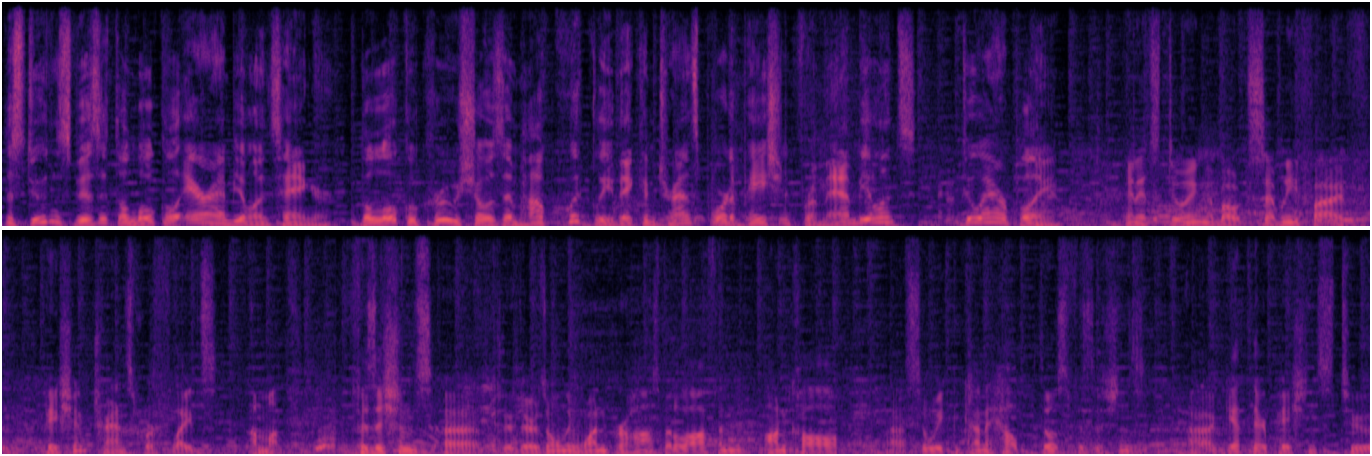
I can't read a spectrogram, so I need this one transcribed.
the students visit the local air ambulance hangar. The local crew shows them how quickly they can transport a patient from ambulance to airplane. And it's doing about 75 patient transfer flights a month. Physicians, uh, there's only one per hospital often on call, uh, so we can kind of help those physicians uh, get their patients to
